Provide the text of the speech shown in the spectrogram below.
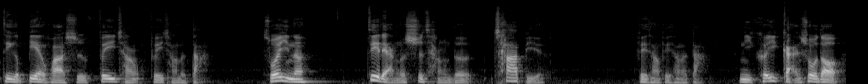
这个变化是非常非常的大。所以呢，这两个市场的差别非常非常的大。你可以感受到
